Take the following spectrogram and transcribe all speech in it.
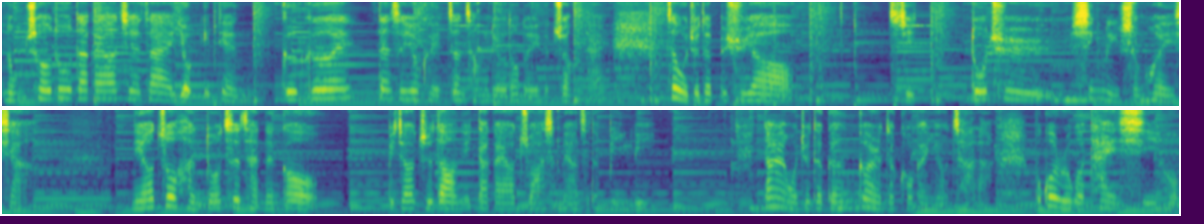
浓稠度大概要介在有一点咯咯诶，但是又可以正常流动的一个状态。这我觉得必须要自己多去心领神会一下。你要做很多次才能够比较知道你大概要抓什么样子的比例。当然，我觉得跟个人的口感也有差啦。不过如果太稀吼，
